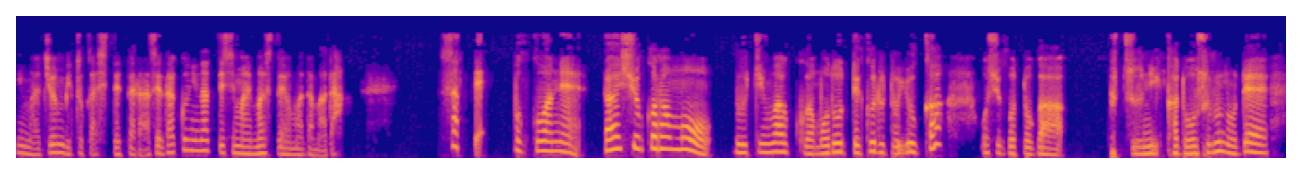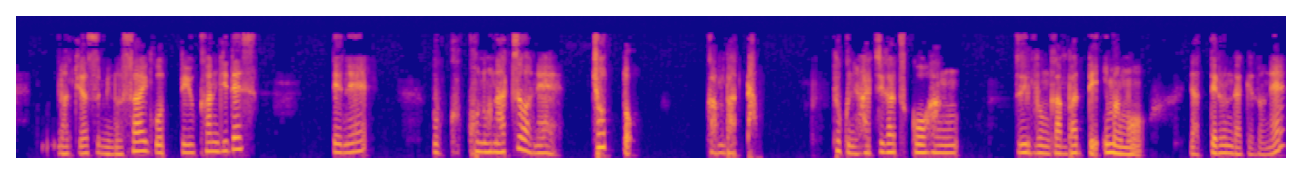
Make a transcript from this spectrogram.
今準備とかしてたら汗だくになってしまいましたよ、まだまだ。さて、僕はね、来週からもうルーチンワークが戻ってくるというか、お仕事が普通に稼働するので、夏休みの最後っていう感じです。でね、僕、この夏はね、ちょっと頑張った。特に8月後半、随分頑張って今もやってるんだけどね。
